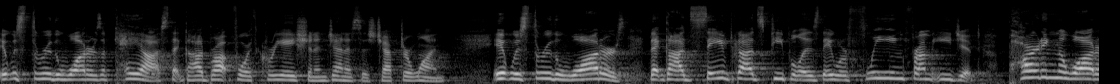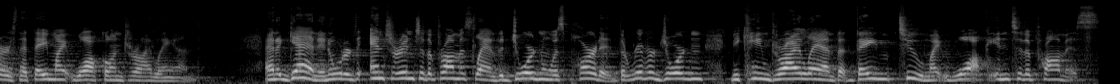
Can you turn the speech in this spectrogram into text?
It was through the waters of chaos that God brought forth creation in Genesis chapter 1. It was through the waters that God saved God's people as they were fleeing from Egypt, parting the waters that they might walk on dry land. And again, in order to enter into the promised land, the Jordan was parted. The river Jordan became dry land that they too might walk into the promise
